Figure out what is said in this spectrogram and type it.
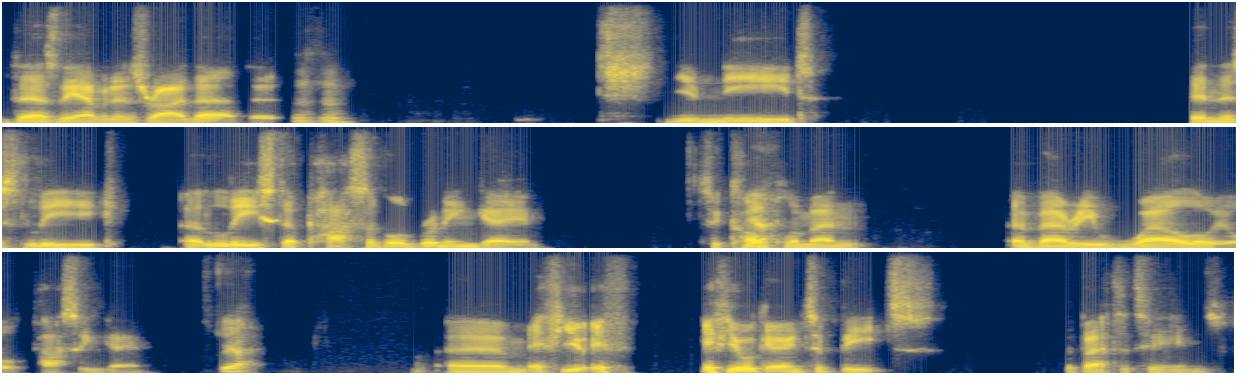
there's the evidence right there that mm-hmm. you need in this league at least a passable running game to complement yeah. a very well oiled passing game. Yeah. Um, if you if if you're going to beat the better teams.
